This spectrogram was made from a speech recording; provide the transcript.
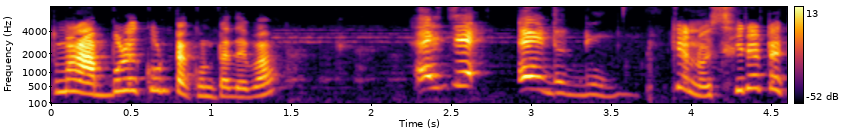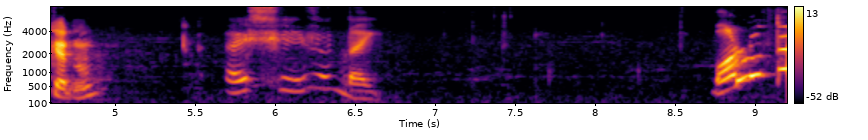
তোমার আব্বুরে কোনটা কোনটা দেবা? এই যে এইটা দিন কেন? সিরাটা কেন? এই সেটা নাই বলো তো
